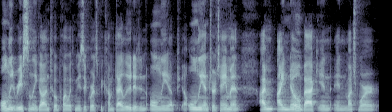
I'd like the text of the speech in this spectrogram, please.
only recently gotten to a point with music where it's become diluted and only a, only entertainment I'm I know back in in much more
